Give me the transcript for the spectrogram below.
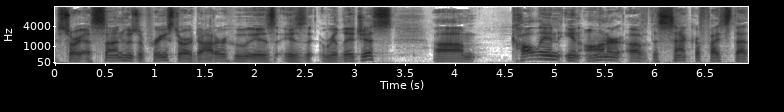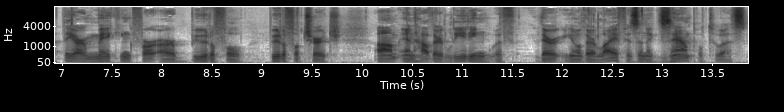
sorry, a son who's a priest or a daughter who is is religious, um, call in in honor of the sacrifice that they are making for our beautiful, beautiful church, um, and how they're leading with their you know their life is an example to us.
